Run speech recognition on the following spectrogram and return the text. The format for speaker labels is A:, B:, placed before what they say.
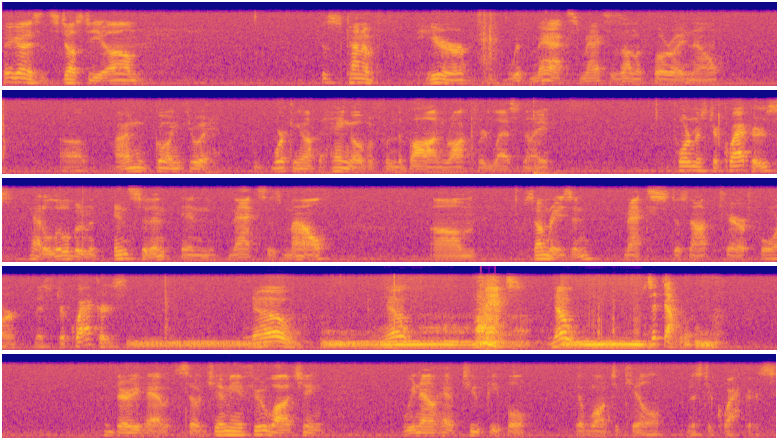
A: Hey guys, it's Dusty. Um, just kind of here with Max. Max is on the floor right now. Uh, I'm going through a working off a hangover from the bar in Rockford last night. Poor Mr. Quackers had a little bit of an incident in Max's mouth. Um, for some reason, Max does not care for Mr. Quackers. No, no, no. Sit down. And there you have it. So, Jimmy, if you're watching, we now have two people that want to kill Mr. Quackers.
